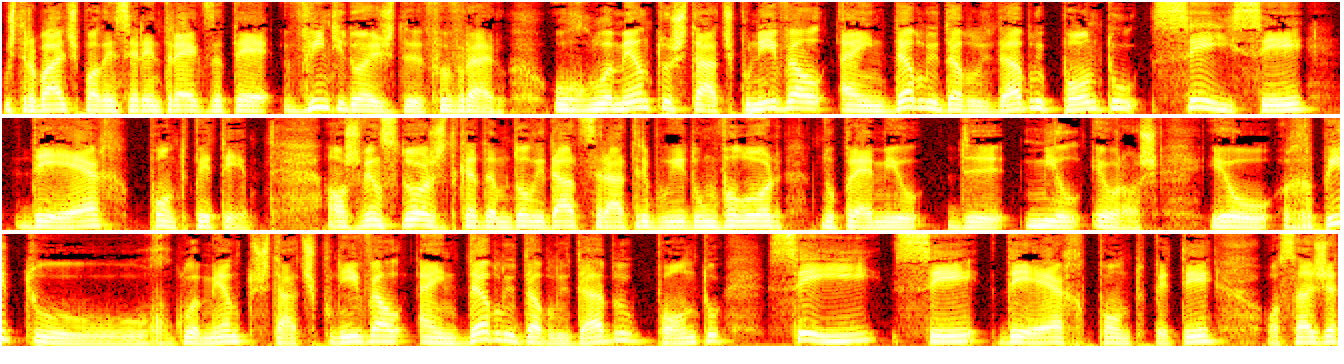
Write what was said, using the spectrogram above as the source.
Os trabalhos podem ser entregues até 22 de fevereiro. O regulamento está disponível em www.cic.dr.com pt. Aos vencedores de cada modalidade será atribuído um valor no prémio de mil euros. Eu repito, o regulamento está disponível em www.cicdr.pt, ou seja,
